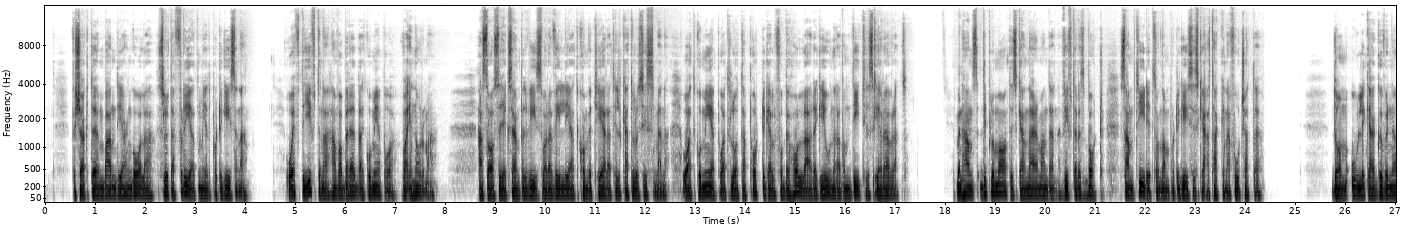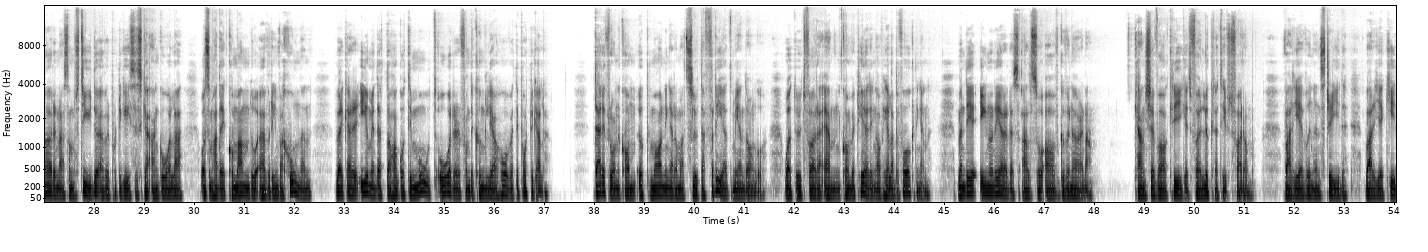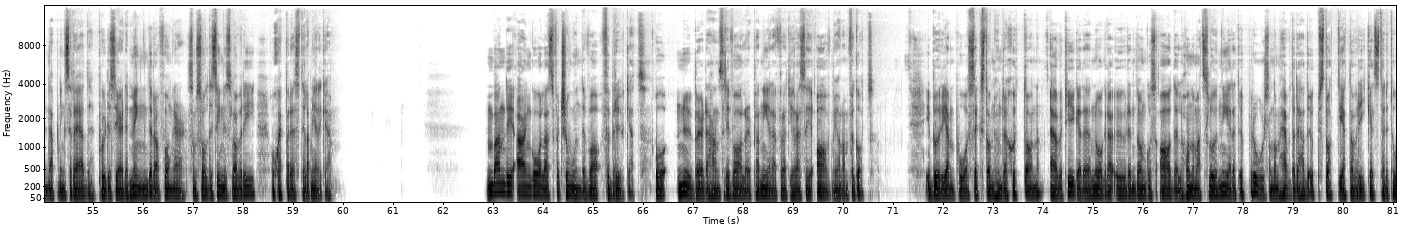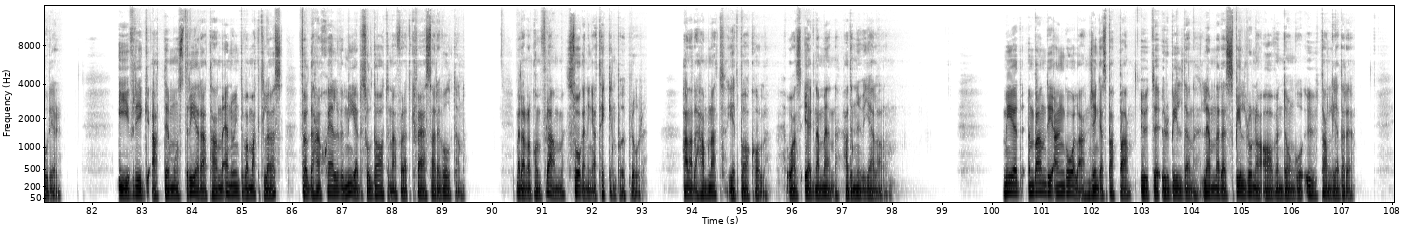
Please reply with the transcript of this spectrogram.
försökte Mbandi Angola sluta fred med portugiserna. Och eftergifterna han var beredd att gå med på var enorma. Han sa sig exempelvis vara villig att konvertera till katolicismen och att gå med på att låta Portugal få behålla regionerna de dittills erövrat. Men hans diplomatiska närmanden viftades bort samtidigt som de portugisiska attackerna fortsatte. De olika guvernörerna som styrde över portugisiska Angola och som hade kommando över invasionen verkar i och med detta ha gått emot order från det kungliga hovet i Portugal. Därifrån kom uppmaningar om att sluta fred med Ndongo och att utföra en konvertering av hela befolkningen. Men det ignorerades alltså av guvernörerna. Kanske var kriget för lukrativt för dem. Varje vunnen strid, varje kidnappningsräd producerade mängder av fångar som såldes in i slaveri och skeppades till Amerika. Mbandi Angolas förtroende var förbrukat och nu började hans rivaler planera för att göra sig av med honom för gott. I början på 1617 övertygade några ur Ndongos adel honom att slå ner ett uppror som de hävdade hade uppstått i ett av rikets territorier. Ivrig att demonstrera att han ännu inte var maktlös följde han själv med soldaterna för att kväsa revolten. Men när de kom fram såg han inga tecken på uppror. Han hade hamnat i ett bakhåll och hans egna män hade nu ihjäl honom. Med Mbandi Angola, Jengas pappa, ute ur bilden lämnades spillrorna av en Dongo utan ledare.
